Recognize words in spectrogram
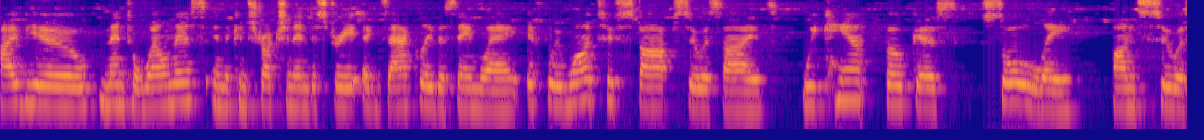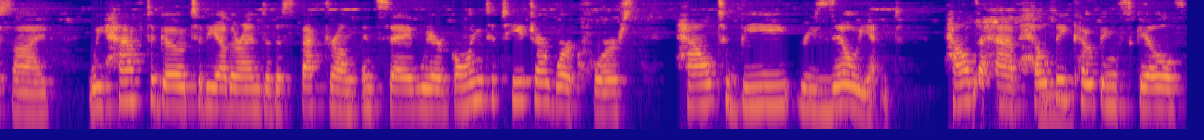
I view mental wellness in the construction industry exactly the same way. If we want to stop suicides, we can't focus solely on suicide we have to go to the other end of the spectrum and say we are going to teach our workforce how to be resilient, how to have healthy mm-hmm. coping skills,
